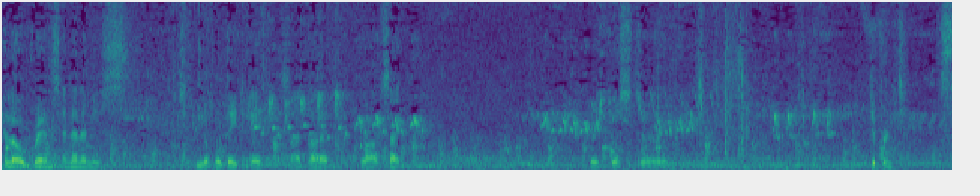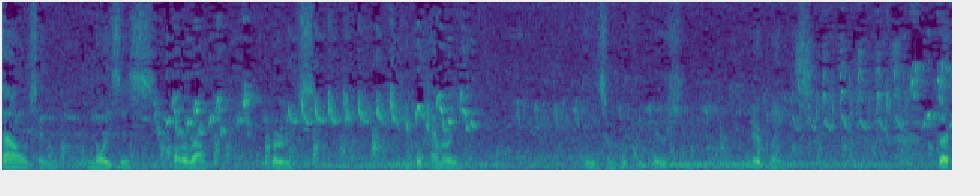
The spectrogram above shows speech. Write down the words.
Hello, friends and enemies. It's a beautiful day today, so I thought I'd go outside. There's just uh, different sounds and noises all around. Birds, people hammering, doing some roof repairs, airplanes. But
